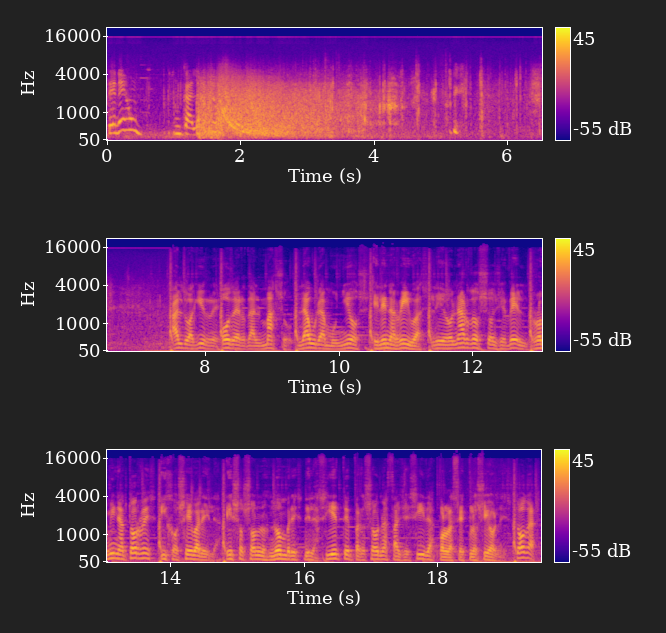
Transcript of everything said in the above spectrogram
¿Tenés un, un calambre? Aldo Aguirre, Oder Dalmazo, Laura Muñoz, Elena Rivas, Leonardo Soyevel, Romina Torres y José Varela. Esos son los nombres de las siete personas fallecidas por las explosiones. Todas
